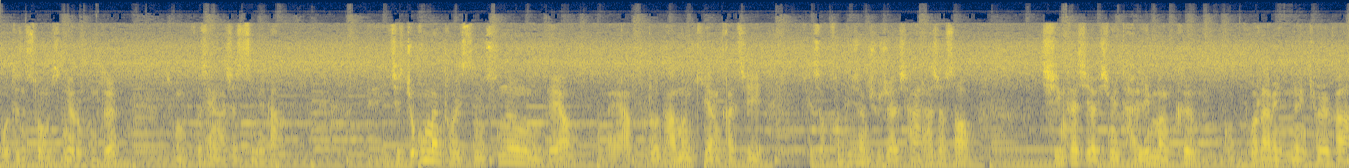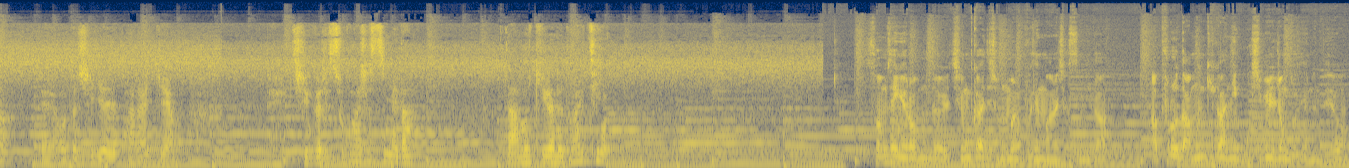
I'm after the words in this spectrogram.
모든 수험생 여러분들 정말 고생하셨습니다. 네, 이제 조금만 더 있으면 수능인데요. 네, 앞으로 남은 기간까지 계속 컨디션 조절 잘 하셔서 지금까지 열심히 달린 만큼 꼭 보람 있는 결과 네, 얻으시길 바랄게요. 네, 지금까지 수고하셨습니다. 남은 기간에도 화이팅! 수험생 여러분들 지금까지 정말 고생 많으셨습니다. 앞으로 남은 기간이 50일 정도 되는데요.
